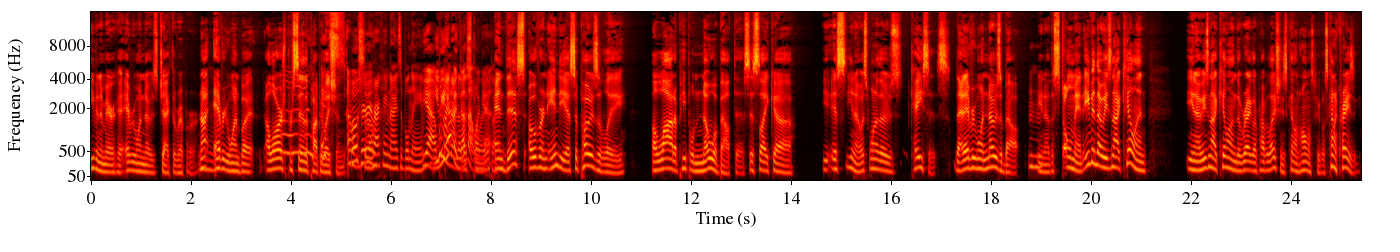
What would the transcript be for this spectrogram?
even America, everyone knows Jack the Ripper. Not everyone, but a large percent of the population. It's a Most of very them. recognizable name. Yeah, You we haven't done the that one yet. but- And this over in India, supposedly, a lot of people know about this. It's like, uh, it's you know, it's one of those cases that everyone knows about. Mm-hmm. You know, the stone man, even though he's not killing, you know, he's not killing the regular population. He's killing homeless people. It's kind of crazy.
